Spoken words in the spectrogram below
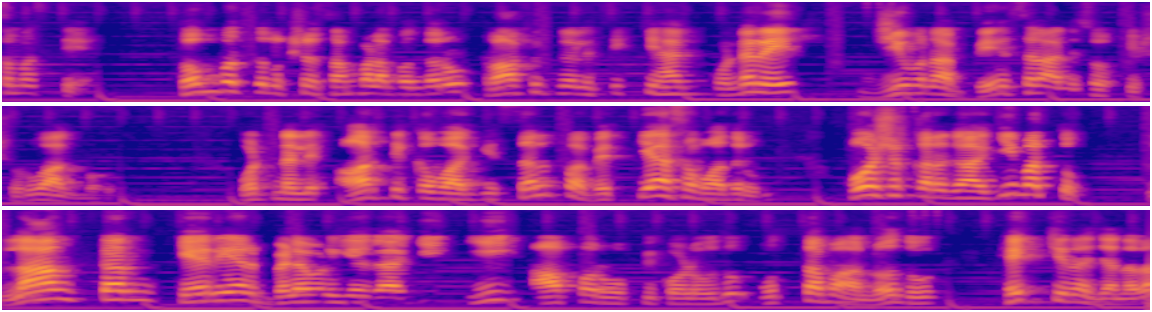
ಸಮಸ್ಯೆ. ತೊಂಬತ್ತು ಲಕ್ಷ ಸಂಬಳ ಬಂದರೂ ಟ್ರಾಫಿಕ್ನಲ್ಲಿ ಸಿಕ್ಕಿ ಹಾಕಿಕೊಂಡರೆ ಜೀವನ ಬೇಸರ ಅನಿಸೋಕೆ ಶುರುವಾಗಬಹುದು. ಒಟ್ಟಿನಲ್ಲಿ ಆರ್ಥಿಕವಾಗಿ ಸ್ವಲ್ಪ ವ್ಯತ್ಯಾಸವಾದರೂ ಪೋಷಕರಿಗಾಗಿ ಮತ್ತು ಲಾಂಗ್ ಟರ್ಮ್ ಕೆರಿಯರ್ ಬೆಳವಣಿಗೆಗಾಗಿ ಈ ಆಫರ್ ಒಪ್ಪಿಕೊಳ್ಳುವುದು ಉತ್ತಮ ಅನ್ನೋದು ಹೆಚ್ಚಿನ ಜನರ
